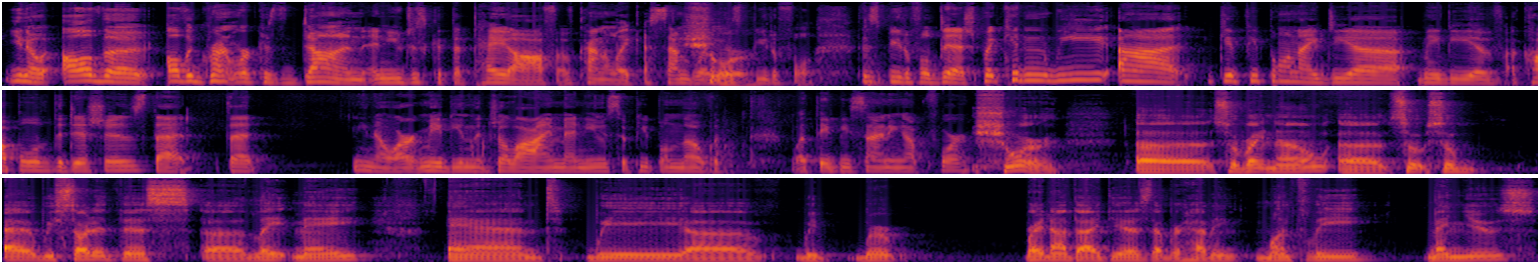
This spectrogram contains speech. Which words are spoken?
you know all the all the grunt work is done and you just get the payoff of kind of like assembling sure. this beautiful this beautiful dish. But can we uh, give people an idea maybe of a couple of the dishes that that you know are maybe in the july menu so people know what what they'd be signing up for? Sure. Uh, so right now uh, so so uh, we started this uh, late May, and we uh, we were right now, the idea is that we're having monthly menus.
